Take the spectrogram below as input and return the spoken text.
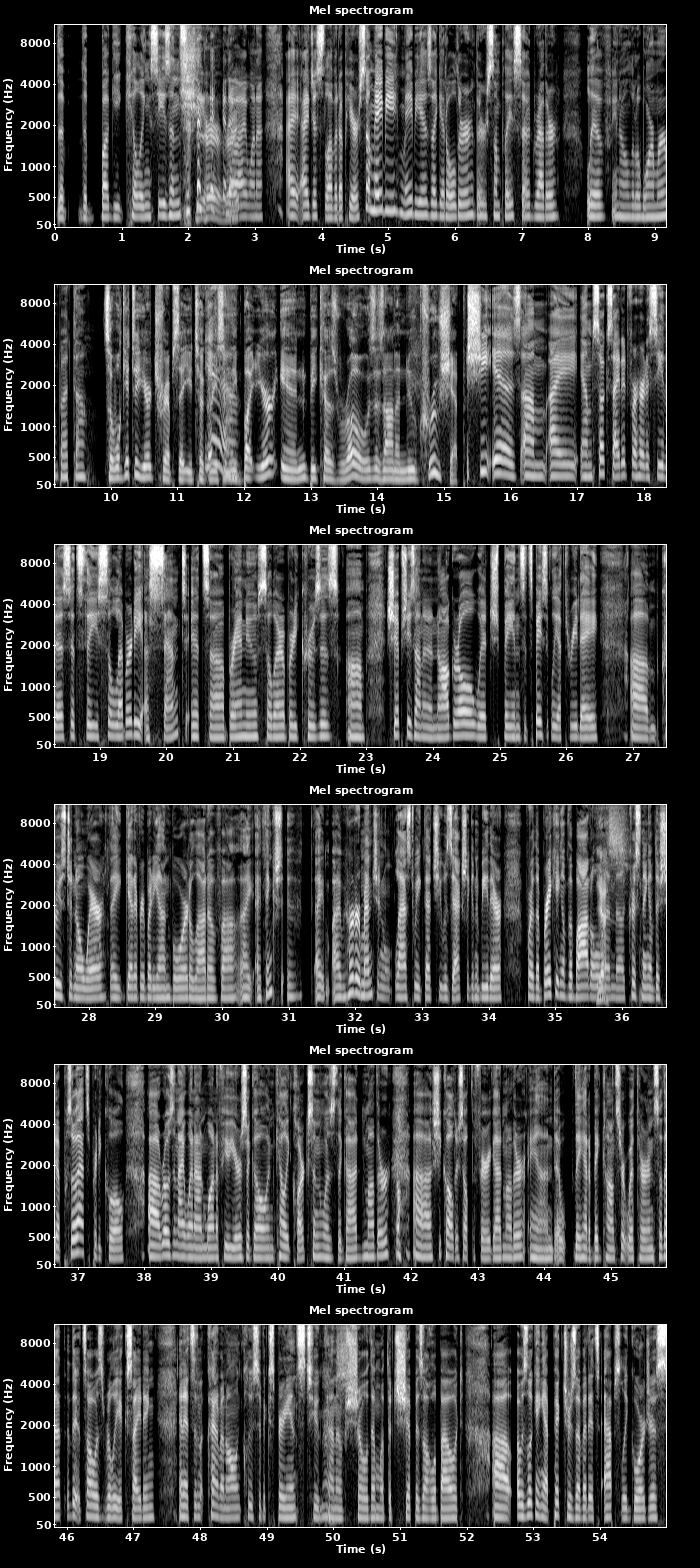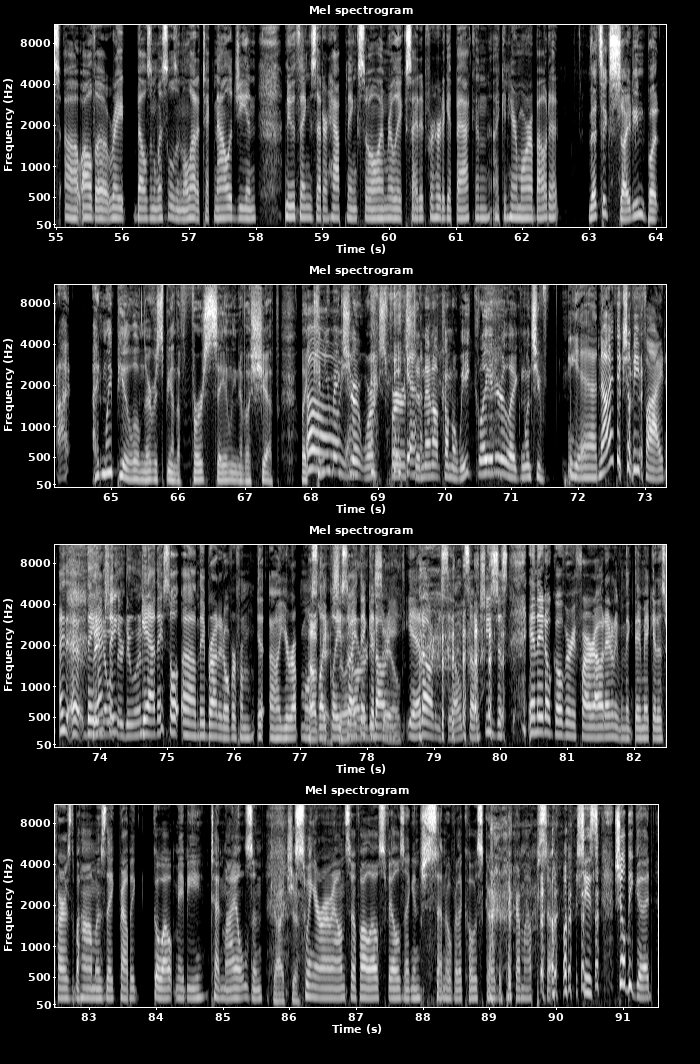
the the buggy killing seasons. Sure, you know, right. I want to. I, I just love it up here. So maybe maybe as I get older, there's some place I'd rather live. You know, a little warmer. But uh, So, we'll get to your trips that you took Yeah. recently, but you're in because Rose is on a new cruise ship. She is. Um, I am so excited for her to see this. It's the Celebrity Ascent. It's a brand new Celebrity Cruises um, ship. She's on an inaugural, which means it's basically a three day um, cruise to nowhere. They get everybody on board. A lot of, uh, I, I think, she, I, I heard her mention last week that she was actually going to be there for the breaking of the bottle Yes. and the christening of the ship. So that's pretty cool. Uh, Rose and I went on one a few years ago, and Kelly Clarkson was the godmother. Uh, she called herself the fairy godmother, and uh, they had a big concert with her. And so that it's always really exciting, and it's an, kind of an all inclusive experience to kind of show them what the ship is all about. Uh, I was looking at pictures of it; it's absolutely gorgeous. Uh, all the right bells and whistles, and a lot of technology and new things that are happening. So I'm really excited for her to get back, and I can hear more about it. That's exciting, but I. I might be a little nervous to be on the first sailing of a ship. Like, can you Oh, make yeah. sure it works first, Yeah. and then I'll come a week later? Like, once you've Yeah, no, I think she'll be fine. I, uh, they, They know what actually, they're doing? Yeah, they sold. Uh, they brought it over from uh, Europe most Okay, likely. so So, I think it already sailed. Yeah, it already sailed. So she's just, and they don't go very far out. I don't even think they make it as far as the Bahamas. They probably go out maybe ten miles and Gotcha. swing her around. So if all else fails, I can just send over the Coast Guard to pick them up. So she's she'll be good.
